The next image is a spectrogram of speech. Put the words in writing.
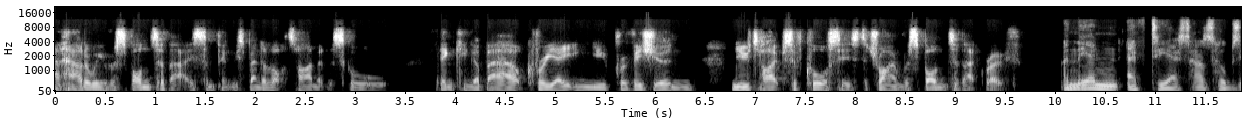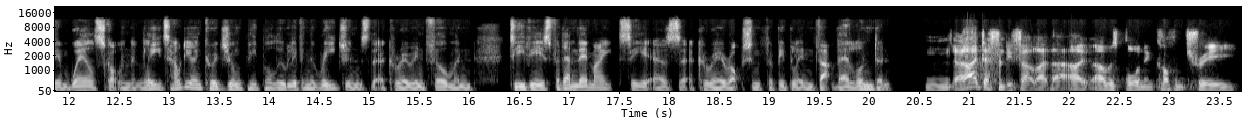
and how do we respond to that is something we spend a lot of time at the school thinking about, creating new provision, new types of courses to try and respond to that growth. And the NFTS has hubs in Wales, Scotland, and Leeds. How do you encourage young people who live in the regions that a career in film and TV is for them? They might see it as a career option for people in that they're London. Mm, I definitely felt like that. I, I was born in Coventry,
